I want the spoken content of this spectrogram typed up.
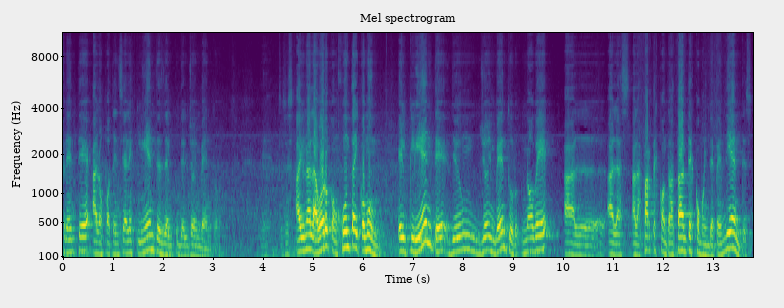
frente a los potenciales clientes del, joint venture. Eh, entonces hay una labor conjunta y común. El cliente de un joint venture no ve a, las, a las partes contratantes como independientes,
